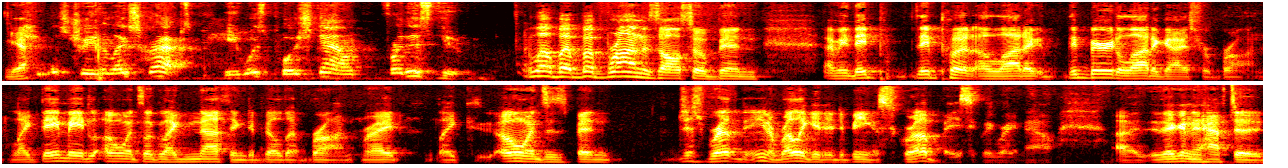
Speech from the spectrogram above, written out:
Yeah. he was treated like scraps. He was pushed down for this dude. Well, but but Braun has also been. I mean, they they put a lot of they buried a lot of guys for Braun. Like they made Owens look like nothing to build up Braun, right? Like Owens has been just re- you know relegated to being a scrub basically right now. Uh, they're going to have to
